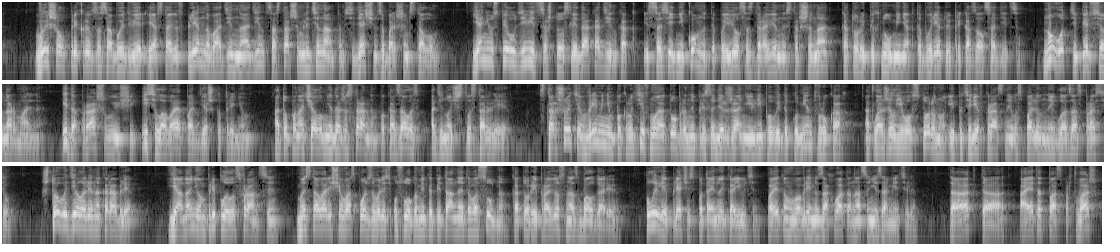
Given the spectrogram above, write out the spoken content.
Вышел, прикрыв за собой дверь и оставив пленного один на один со старшим лейтенантом, сидящим за большим столом. Я не успел удивиться, что следак один, как из соседней комнаты появился здоровенный старшина, который пихнул меня к табурету и приказал садиться. Ну вот теперь все нормально. И допрашивающий, и силовая поддержка при нем. А то поначалу мне даже странным показалось одиночество Старлея. Старшой тем временем, покрутив мой отобранный при содержании липовый документ в руках, отложил его в сторону и, потерев красные воспаленные глаза, спросил «Что вы делали на корабле?» Я на нем приплыл из Франции. Мы с товарищем воспользовались услугами капитана этого судна, который провез нас в Болгарию. Плыли, прячась по тайной каюте, поэтому во время захвата нас и не заметили. Так, так, а этот паспорт ваш?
